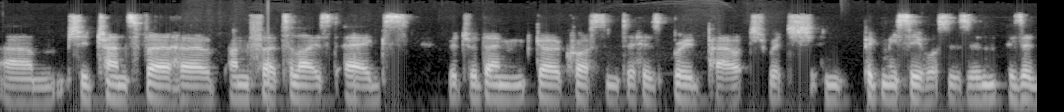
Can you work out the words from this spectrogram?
Um, she'd transfer her unfertilized eggs, which would then go across into his brood pouch, which in pygmy seahorses in, is in,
